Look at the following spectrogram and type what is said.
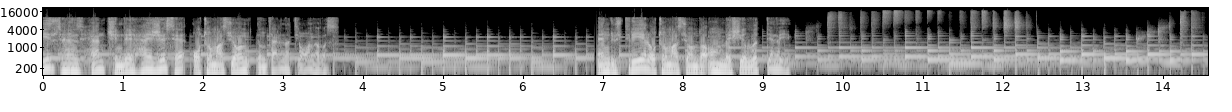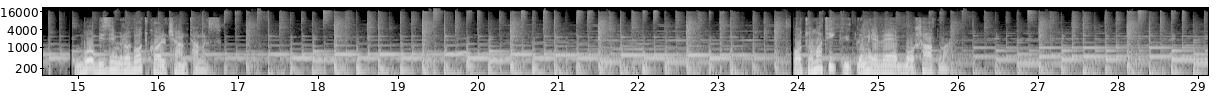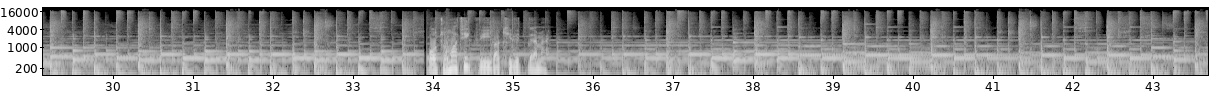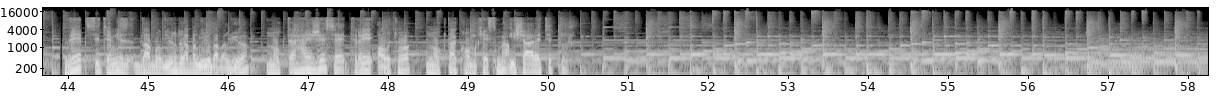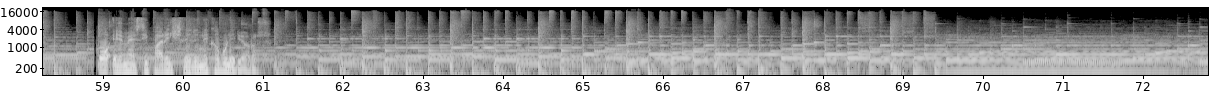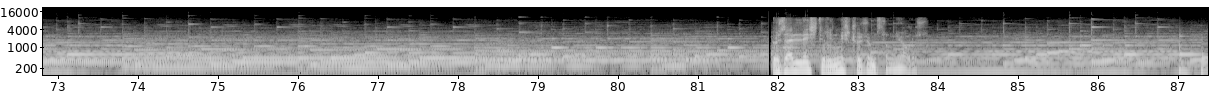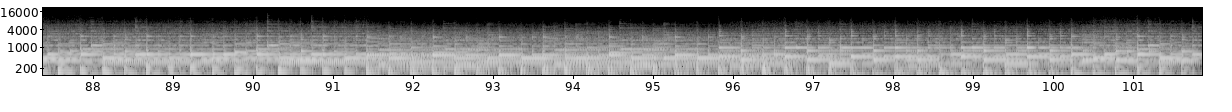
Bir Shenzhen Çin'de HJS Otomasyon Internationalız. Endüstriyel otomasyonda 15 yıllık deneyim. Bu bizim robot kol çantamız. Otomatik yükleme ve boşaltma. Otomatik vida kilitleme. Web sitemiz www.hjs-auto.com kesme işareti tur. OEM siparişlerini kabul ediyoruz. Özelleştirilmiş çözüm sunuyoruz.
